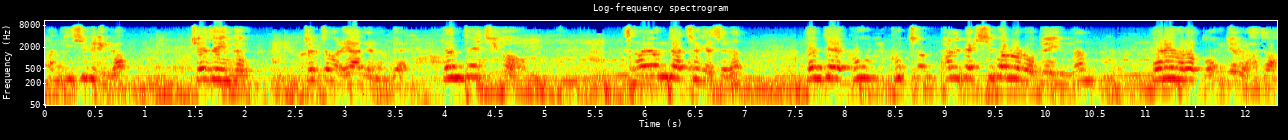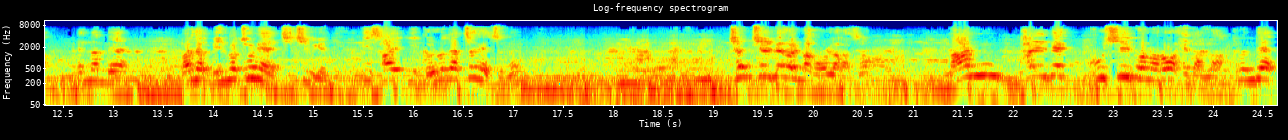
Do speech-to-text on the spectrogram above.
한 20일인가 최저임금 결정을 해야 되는데 현재 지금 사용자 측에서는 현재 9,810원으로 되어 있는 현행으로 동결을 하자 했는데 말하자면 민노총의 지침이겠지. 이 사회, 이 근로자 측에서는 1,700얼마가 올라가서 1,890원으로 해달라. 그런데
